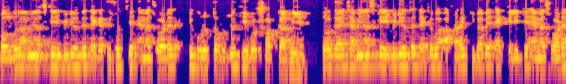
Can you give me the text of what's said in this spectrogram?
বন্ধুরা, আমি আজকে এই ভিডিওতে দেখাতে চলছি এমএস ওয়ার্ডের একটি গুরুত্বপূর্ণ কিবোর্ড শর্টকাট নিয়ে। তো গাইজ আমি আজকে এই ভিডিওতে দেখাবো আপনারা কীভাবে এক ক্লিকে এমএস ওয়ার্ডে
